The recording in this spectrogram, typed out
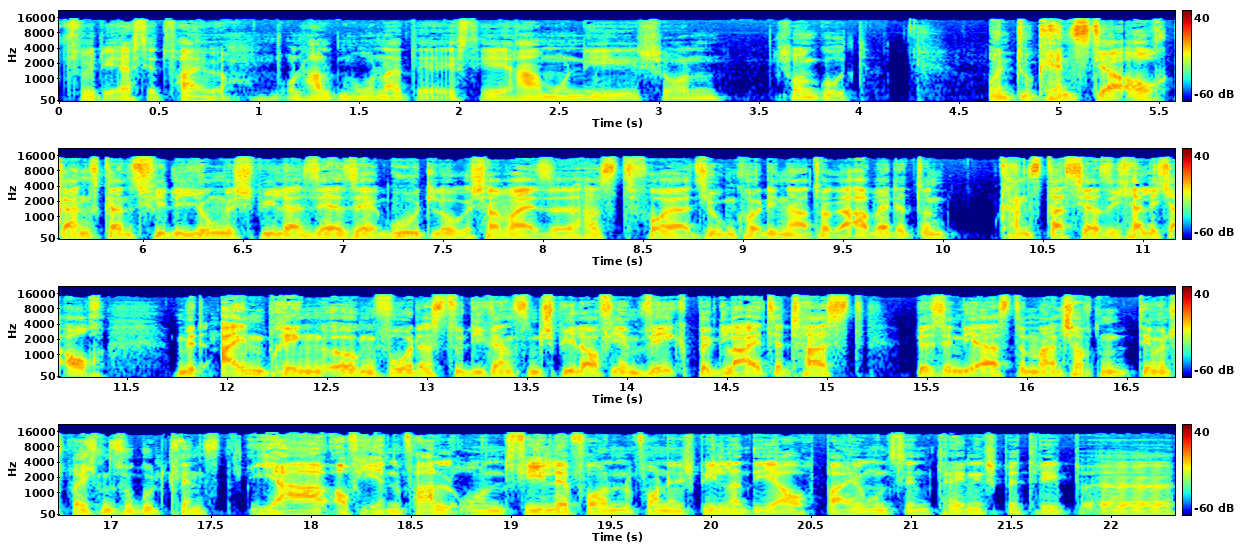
für die ersten zweieinhalb Monate ist die Harmonie schon schon gut. Und du kennst ja auch ganz, ganz viele junge Spieler sehr, sehr gut, logischerweise. Hast vorher als Jugendkoordinator gearbeitet und kannst das ja sicherlich auch mit einbringen irgendwo, dass du die ganzen Spieler auf ihrem Weg begleitet hast bis in die erste Mannschaft und dementsprechend so gut kennst. Ja, auf jeden Fall. Und viele von, von den Spielern, die auch bei uns im Trainingsbetrieb äh,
